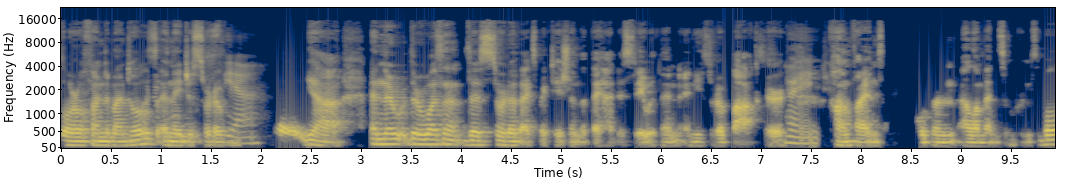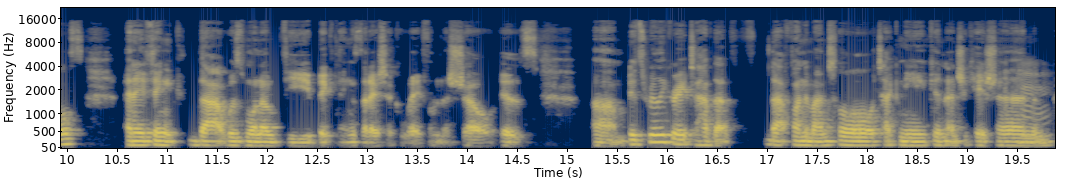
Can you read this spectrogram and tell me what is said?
floral fundamentals and they just sort of yeah yeah and there there wasn't this sort of expectation that they had to stay within any sort of box or right. confines and elements and principles and i think that was one of the big things that i took away from the show is um, it's really great to have that that fundamental technique and education mm. and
